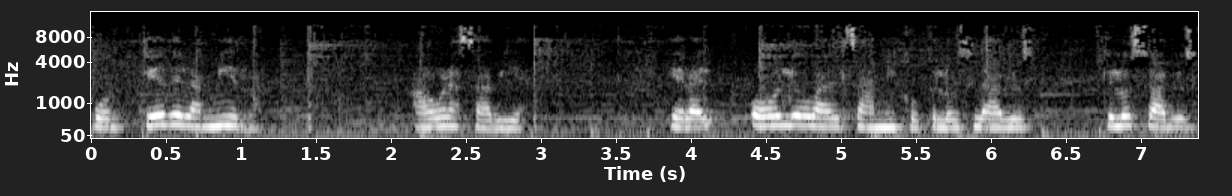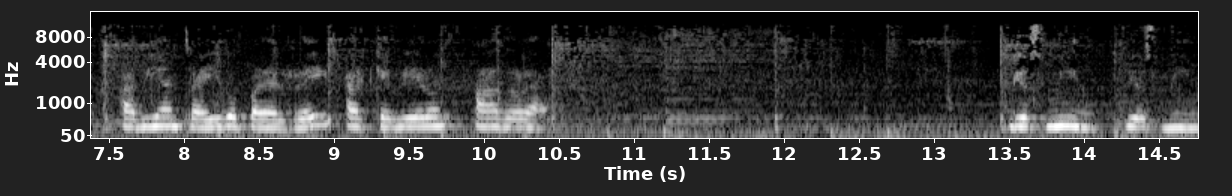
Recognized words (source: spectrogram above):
porqué de la mirra. Ahora sabía. Era el óleo balsámico que los labios que los sabios habían traído para el rey al que vieron adorar. Dios mío, Dios mío,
